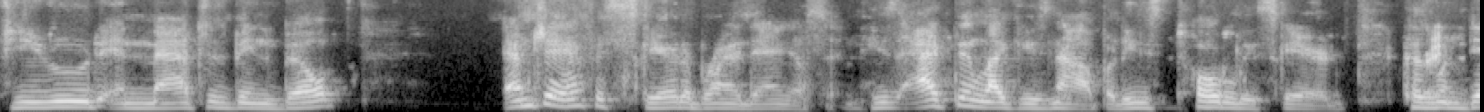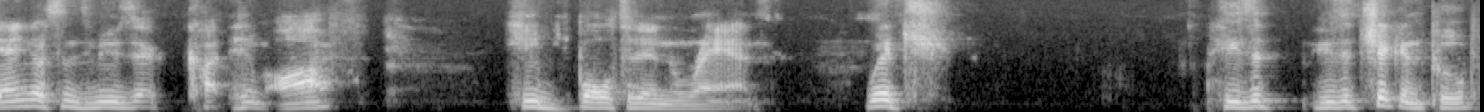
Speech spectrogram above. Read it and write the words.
feud and match is being built, MJF is scared of Bryan Danielson. He's acting like he's not, but he's totally scared. Because right. when Danielson's music cut him off, he bolted and ran, which he's a he's a chicken poop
